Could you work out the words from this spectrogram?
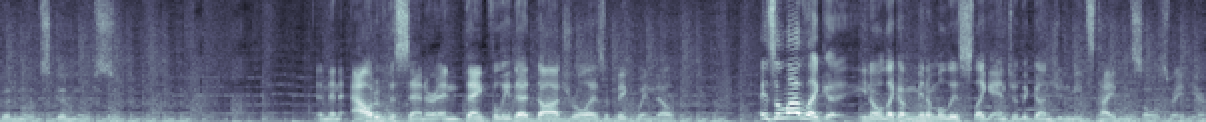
Good moves, good moves. And then out of the center, and thankfully that dodge roll has a big window. It's a lot like, a, you know, like a minimalist, like Enter the Gungeon meets Titan Souls right here.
